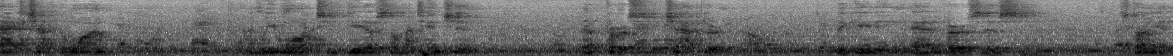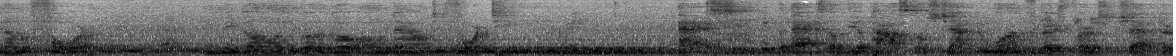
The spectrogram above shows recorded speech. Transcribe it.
Acts chapter 1. And we want to give some attention that first chapter beginning at verses starting at number 4 and we're going, going to go on down to 14 acts the acts of the apostles chapter 1 the very first chapter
